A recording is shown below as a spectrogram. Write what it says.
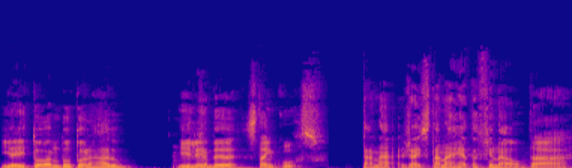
E aí tô lá no doutorado, E ele ainda está em curso. tá na- já está na reta final. Tá.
